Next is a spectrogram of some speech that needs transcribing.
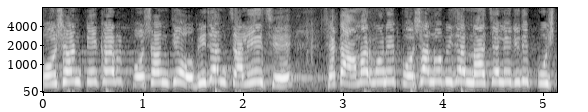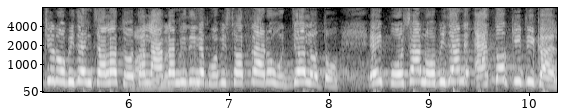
পোষণ টেকার পোষণ যে অভিযান চালিয়েছে সেটা আমার মনে হয় পোষণ অভিযান না চালিয়ে যদি পুষ্টির অভিযান চালাতো তাহলে আগামী দিনে ভবিষ্যৎটা আরও উজ্জ্বল হতো। এই পোষণ অভিযান এত ক্রিটিক্যাল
